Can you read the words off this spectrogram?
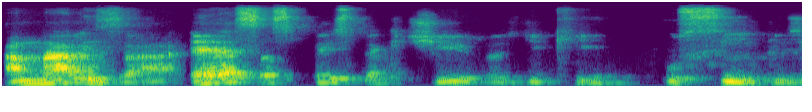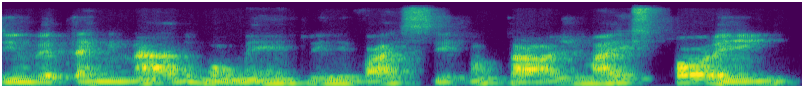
analisar essas perspectivas de que o simples, em um determinado momento, ele vai ser vantagem, mas, porém,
